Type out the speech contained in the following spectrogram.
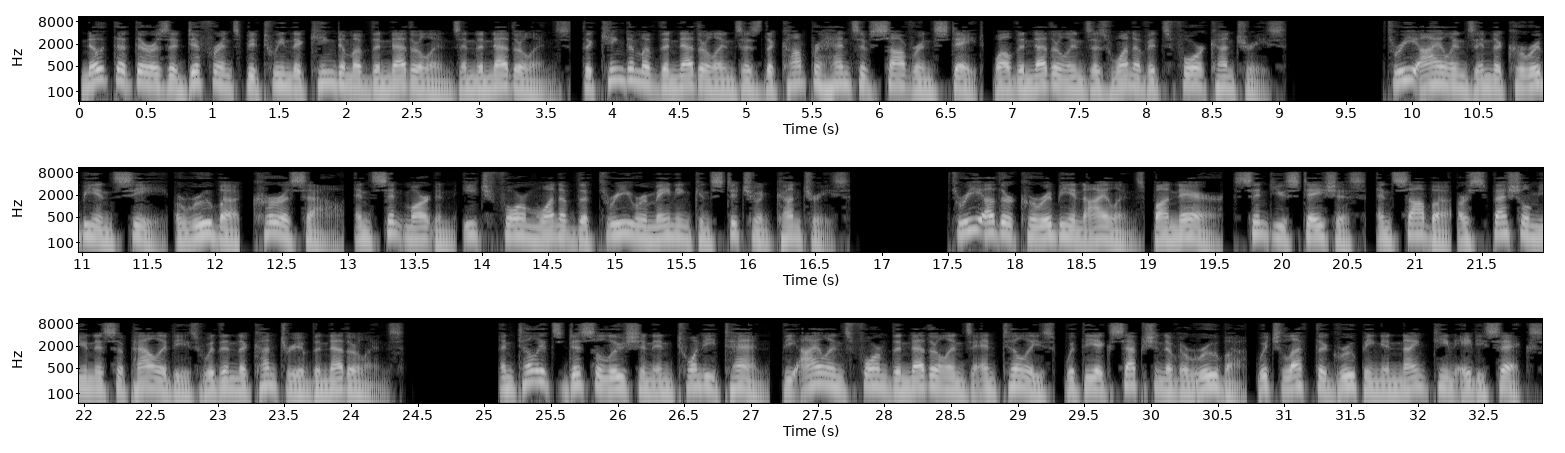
Note that there is a difference between the Kingdom of the Netherlands and the Netherlands. The Kingdom of the Netherlands is the comprehensive sovereign state, while the Netherlands is one of its four countries. Three islands in the Caribbean Sea Aruba, Curaçao, and Sint Maarten each form one of the three remaining constituent countries. Three other Caribbean islands Bonaire, Sint Eustatius, and Saba are special municipalities within the country of the Netherlands. Until its dissolution in 2010, the islands formed the Netherlands Antilles, with the exception of Aruba, which left the grouping in 1986.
